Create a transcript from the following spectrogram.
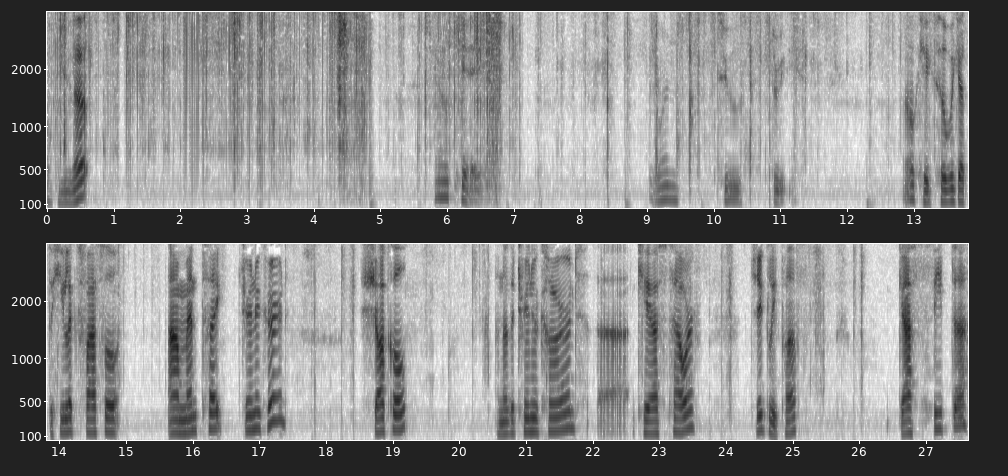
Open it up. Okay. One, two, three. Okay, so we got the Helix Fossil Omanyte trainer card. Shuckle. Another trainer card. Uh, Chaos Tower. Jigglypuff. Gothita.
